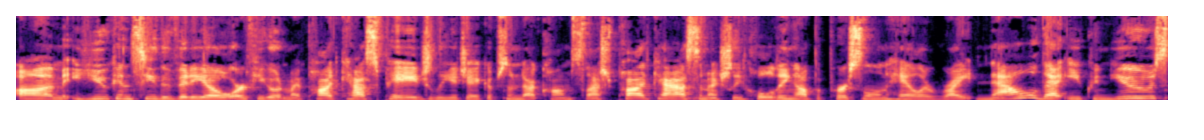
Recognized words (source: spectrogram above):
um, you can see the video, or if you go to my podcast page, leahjacobson.com slash podcast, I'm actually holding up a personal inhaler right now that you can use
